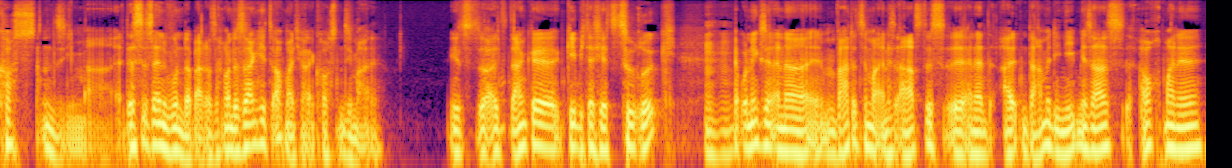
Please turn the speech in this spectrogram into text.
kosten Sie mal. Das ist eine wunderbare Sache. Und das sage ich jetzt auch manchmal, kosten Sie mal. Jetzt so als Danke gebe ich das jetzt zurück. Mhm. Ich habe unlängst in einer, im Wartezimmer eines Arztes, äh, einer alten Dame, die neben mir saß, auch meine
